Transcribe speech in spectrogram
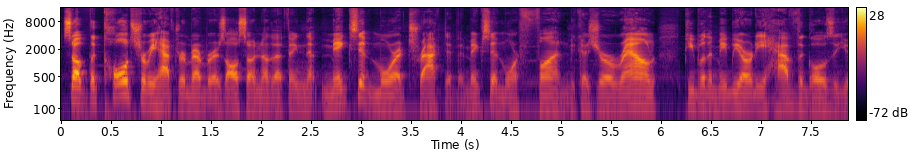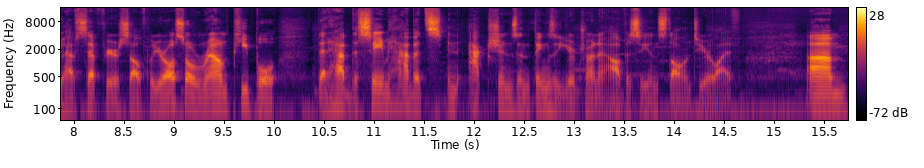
So the culture we have to remember is also another thing that makes it more attractive. It makes it more fun because you're around people that maybe already have the goals that you have set for yourself, but you're also around people that have the same habits and actions and things that you're trying to obviously install into your life. Um,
